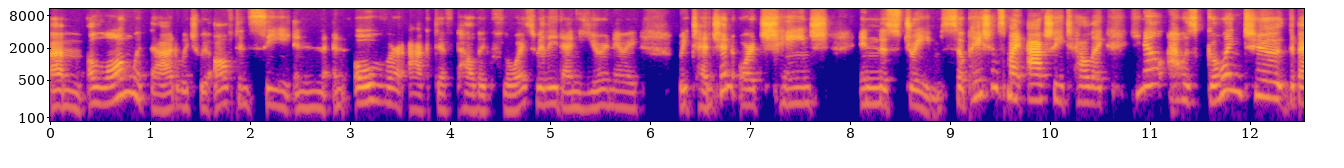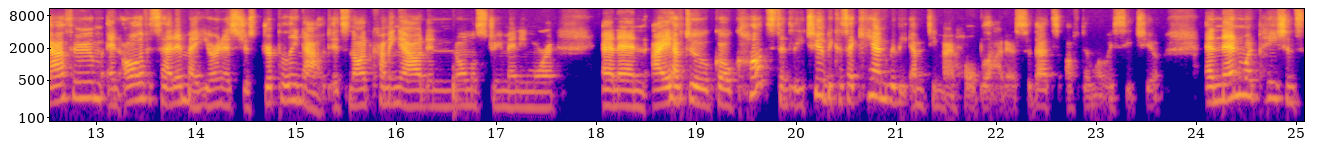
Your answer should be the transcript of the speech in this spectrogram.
Um, along with that, which we often see in an overactive pelvic floor, is really then urinary retention or change in the stream. So patients might actually tell, like, you know, I was going to the bathroom and all of a sudden my urine is just dripping out. It's not coming out in normal stream anymore. And then I have to go constantly too because I can't really empty my whole bladder. So that's often what we see too. And then what patients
